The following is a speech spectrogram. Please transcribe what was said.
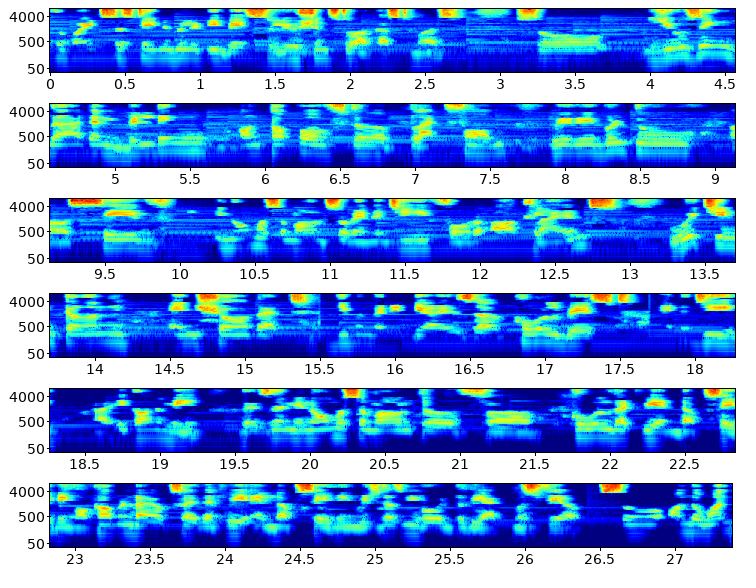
provide sustainability based solutions to our customers. So, using that and building on top of the platform, we're able to uh, save enormous amounts of energy for our clients, which in turn ensure that given that India is a coal based energy uh, economy, there's an enormous amount of uh, coal that we end up saving or carbon dioxide that we end up saving, which doesn't go into the atmosphere. So, on the one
